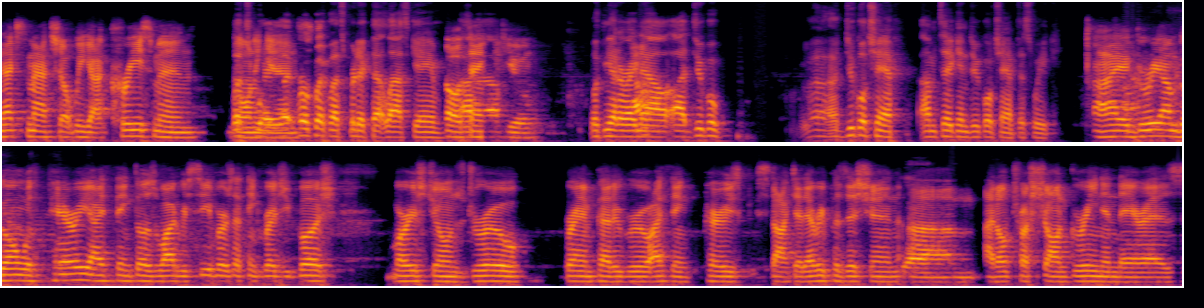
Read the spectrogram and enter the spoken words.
Next matchup, we got Creasman Let's going wait, against. real quick. Let's predict that last game. Oh, thank Uh, you. looking at it right now, uh, Ducal uh, champ. I'm taking Ducal champ this week. I agree. I'm going with Perry. I think those wide receivers. I think Reggie Bush, Maurice Jones-Drew, Brandon Pettigrew. I think Perry's stocked at every position. Yeah. Um, I don't trust Shonn Greene in there as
